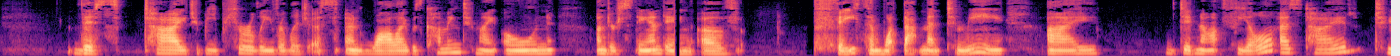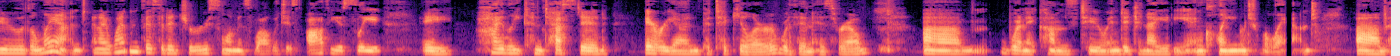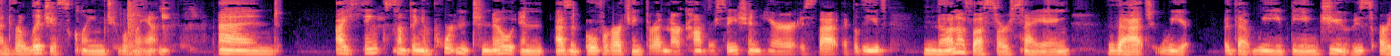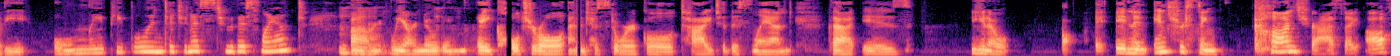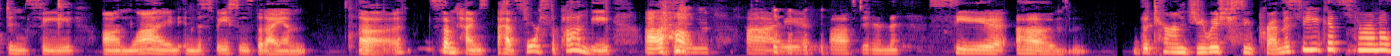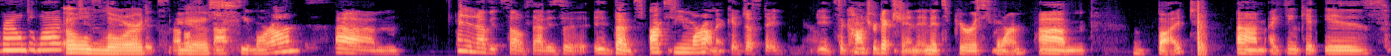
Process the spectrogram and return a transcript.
this tie to be purely religious. And while I was coming to my own understanding of faith and what that meant to me, I did not feel as tied to the land. And I went and visited Jerusalem as well, which is obviously a highly contested area in particular within Israel um, when it comes to indigeneity and claim to a land um, and religious claim to a land. And I think something important to note, and as an overarching thread in our conversation here, is that I believe none of us are saying that we that we being Jews are the only people indigenous to this land. Mm-hmm. Um, we are noting a cultural and historical tie to this land that is, you know, in an interesting contrast I often see online in the spaces that I am uh, sometimes have forced upon me, um, I often see um, the term Jewish supremacy gets thrown around a lot. oh Lord, yes, oxymoron. Um, in and of itself, that is a that's oxymoronic. It just it, it's a contradiction in its purest form. Um, but um, I think it is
